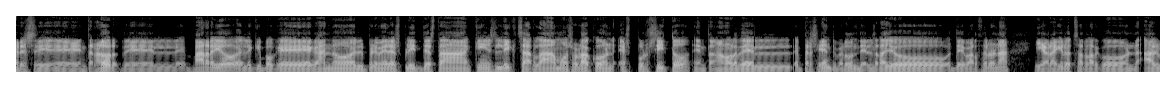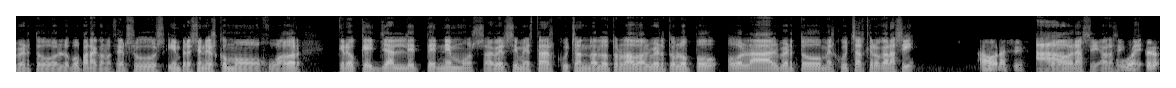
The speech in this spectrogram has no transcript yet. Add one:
entrenador del barrio, el equipo que ganó el primer split de esta Kings League. Charlábamos ahora con Spursito, entrenador del eh, presidente, perdón, del Rayo de Barcelona, y ahora quiero charlar con Alberto Lopo para conocer sus impresiones como jugador. Creo que ya le tenemos, a ver si me está escuchando al otro lado Alberto Lopo. Hola Alberto, ¿me escuchas? Creo que ahora sí. Ahora sí. Ahora sí, ahora sí. Espero,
